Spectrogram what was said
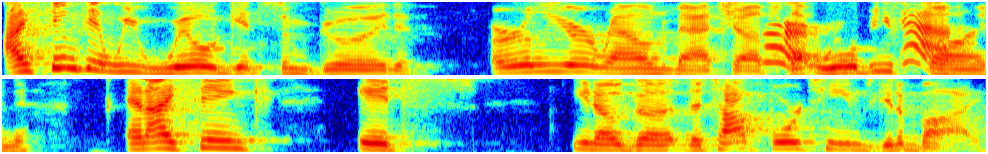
I think that we will get some good earlier round matchups sure. that will be yeah. fun, and I think it's you know the the top four teams get a bye,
